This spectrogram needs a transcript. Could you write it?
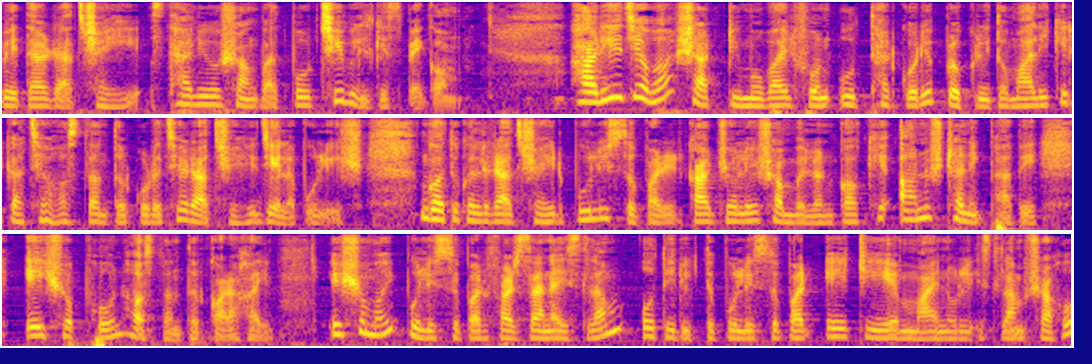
বেতার রাজশাহী, স্থানীয় সংবাদ পড়ছি বিলকিস বেগম। হারিয়ে যাওয়া ষাটটি মোবাইল ফোন উদ্ধার করে প্রকৃত মালিকের কাছে হস্তান্তর করেছে রাজশাহী জেলা পুলিশ। গতকাল রাজশাহীর পুলিশ সুপারের কার্যালয়ে সম্মেলন কক্ষে আনুষ্ঠানিকভাবে এইসব ফোন হস্তান্তর করা হয়। এ সময় পুলিশ সুপার ফারজানা ইসলাম, অতিরিক্ত police super A T M Mainul Islam সহ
